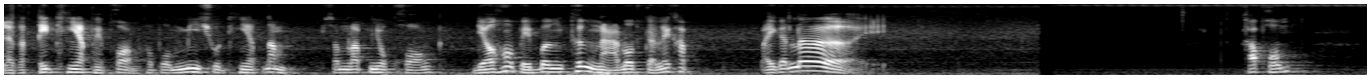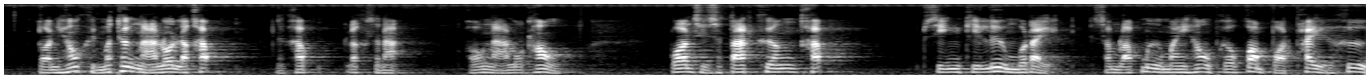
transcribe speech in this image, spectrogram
แล้วก็ติดเฮียบให้พร้อมครับผมมีชุดเฮียบนํสำหรับยกของ เดี๋ยวเฮาไปเบิ่งเทิงหนารถกันเลยครับ ไปกันเลย ครับผม ตอนนี้เฮาขึ้นมาเทิงหนารถแล้วครับนะครับ ลักษณะของหนารถเฮาก่อนสิสตาร์ทเครื่องครับ สิ่งที่ลืมบ่ได้สำหรับมือใหม่เฮาเพื่อความปลอดภัยก็คือ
